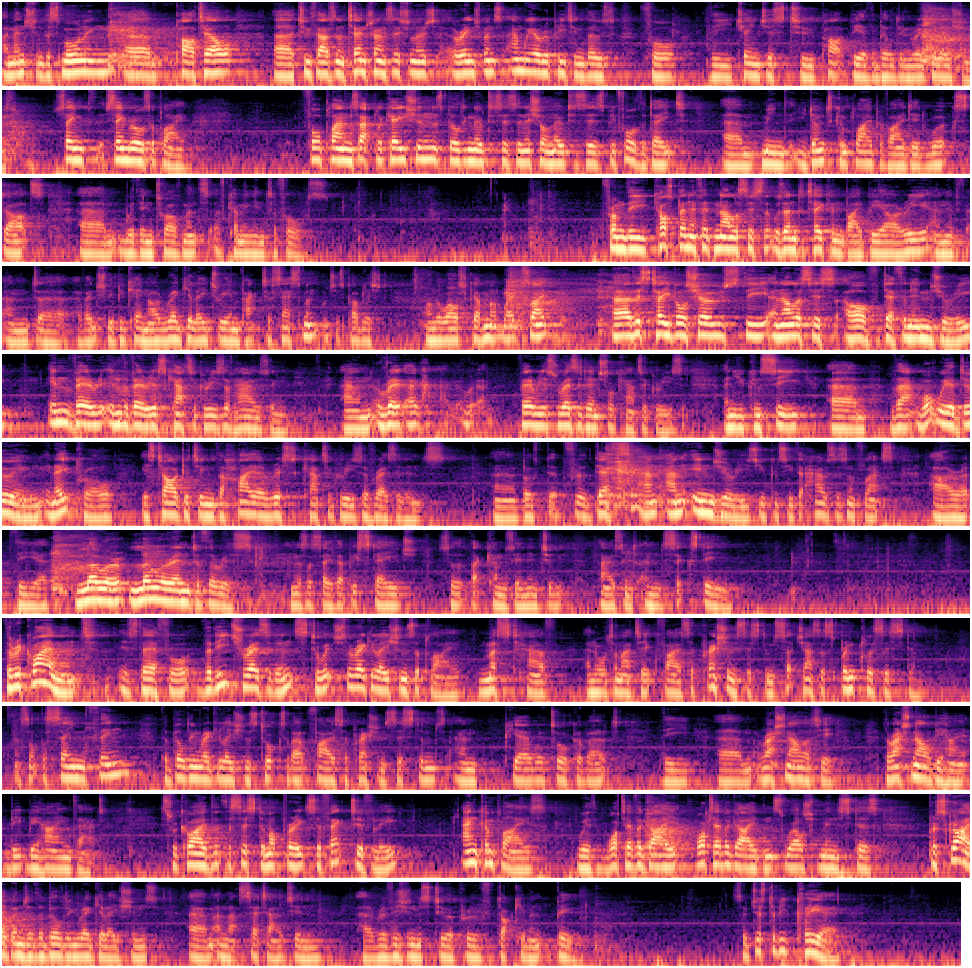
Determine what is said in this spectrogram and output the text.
I mentioned this morning, uh, Part L, uh, 2010 transitional arrangements, and we are repeating those for the changes to Part B of the building regulations. Same, same rules apply. Full plans applications, building notices, initial notices before the date um, mean that you don't comply provided work starts um, within 12 months of coming into force. From the cost-benefit analysis that was undertaken by BRE and, if, and uh, eventually became our regulatory impact assessment, which is published on the Welsh Government website, uh, this table shows the analysis of death and injury in, in the various categories of housing and re uh, various residential categories. And you can see um, that what we're doing in April is targeting the higher risk categories of residents, uh, both for deaths and, and injuries. You can see that houses and flats are at the uh, lower, lower end of the risk. And as I say, that be stage so that that comes in in 2016. The requirement is therefore that each residence to which the regulations apply must have an automatic fire suppression system such as a sprinkler system. That's not the same thing. The building regulations talks about fire suppression systems and Pierre will talk about the um, rationality, the rationale behind, be, behind that. It's required that the system operates effectively and complies with whatever, gui whatever guidance Welsh ministers prescribe under the building regulations um, and that's set out in uh, revisions to approved document B. So just to be clear,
